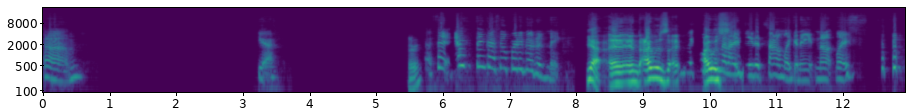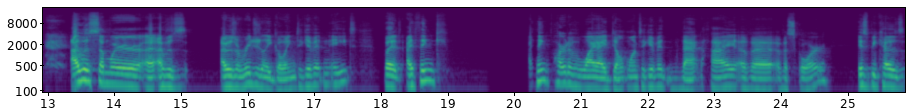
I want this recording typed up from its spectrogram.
Um Yeah. All right. I think I think I feel pretty good at an eight. Yeah, and, and I was like, I was that I made it sound like an eight, not like I was somewhere uh, I was I was originally going to give it an eight, but I think I think part of why I don't want to give it that high of a of a score is because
